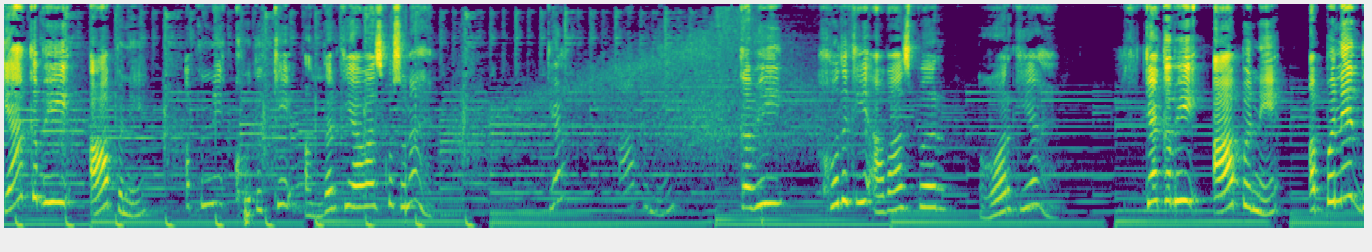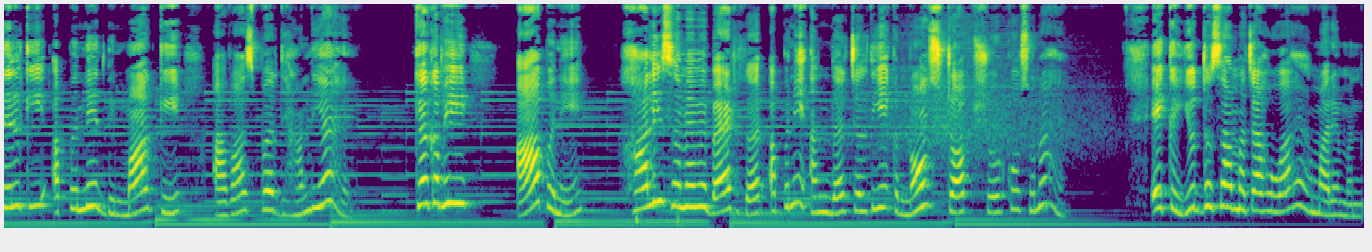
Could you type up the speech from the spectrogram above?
क्या कभी आपने अपने खुद के अंदर की आवाज़ को सुना है? क्या आपने कभी खुद की आवाज़ पर गौर किया है? क्या कभी आपने अपने दिल की, अपने दिमाग की आवाज़ पर ध्यान दिया है? क्या कभी आपने खाली समय में बैठकर अपने अंदर चलती एक नॉन स्टॉप शोर को सुना है? एक युद्ध सा मचा हुआ है हमारे मन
